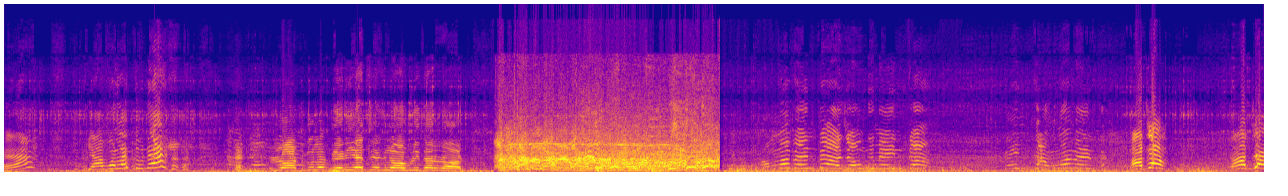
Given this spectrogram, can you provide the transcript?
হ্যাঁ क्या बोला तूने রডগুলো বেরিয়ে আছে এগুলো অমৃতার রড अम्मा बहन पे आ जाऊंगी मैं इनका मैं इनका अम्मा बहन पे আজা আজা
